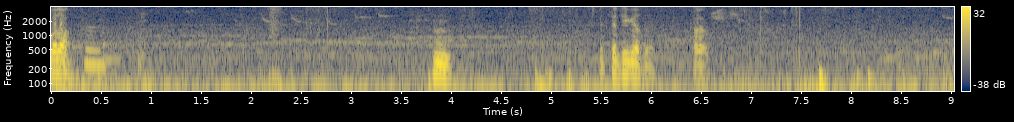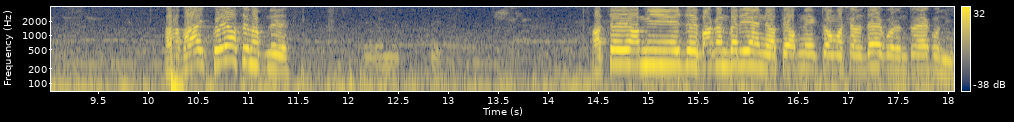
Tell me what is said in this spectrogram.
বলো। হুম। আচ্ছা ঠিক আছে। খারাপ। হ্যাঁ ভাই, কই আছেন আপনি? আচ্ছা আমি এই যে বাগান বাড়ি আইনে আছে, আপনি একটু আমার সাথে দেখা করেন তো এখনই।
